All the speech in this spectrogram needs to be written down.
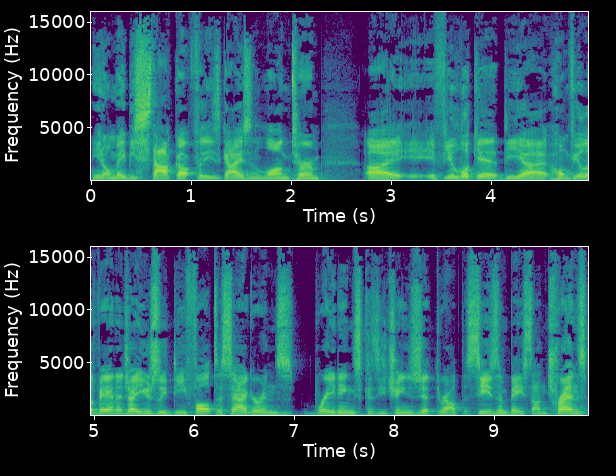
you know maybe stock up for these guys in the long term. Uh, if you look at the uh, home field advantage, I usually default to Sagarin's ratings because he changed it throughout the season based on trends.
